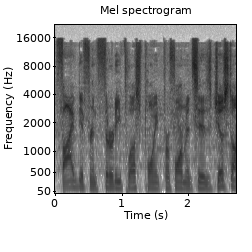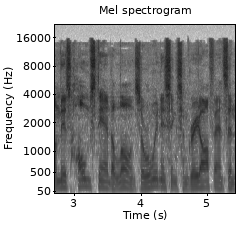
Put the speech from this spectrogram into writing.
five different 30-plus point performances just on this homestand alone. So we're witnessing some great offense, and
